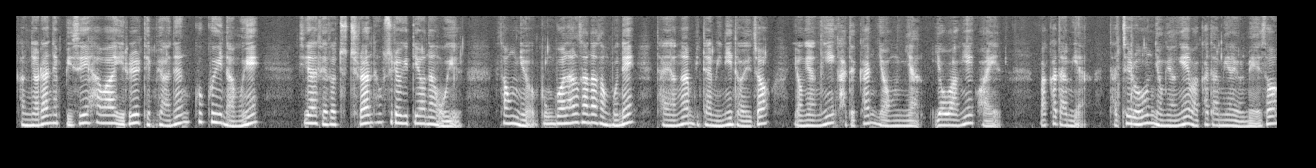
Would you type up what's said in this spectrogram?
강렬한 햇빛의 하와이를 대표하는 쿠쿠이 나무의 씨앗에서 추출한 흡수력이 뛰어난 오일, 석류, 풍부한 항산화 성분에 다양한 비타민이 더해져 영양이 가득한 영양, 여왕의 과일, 마카다미아, 다채로운 영양의 마카다미아 열매에서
